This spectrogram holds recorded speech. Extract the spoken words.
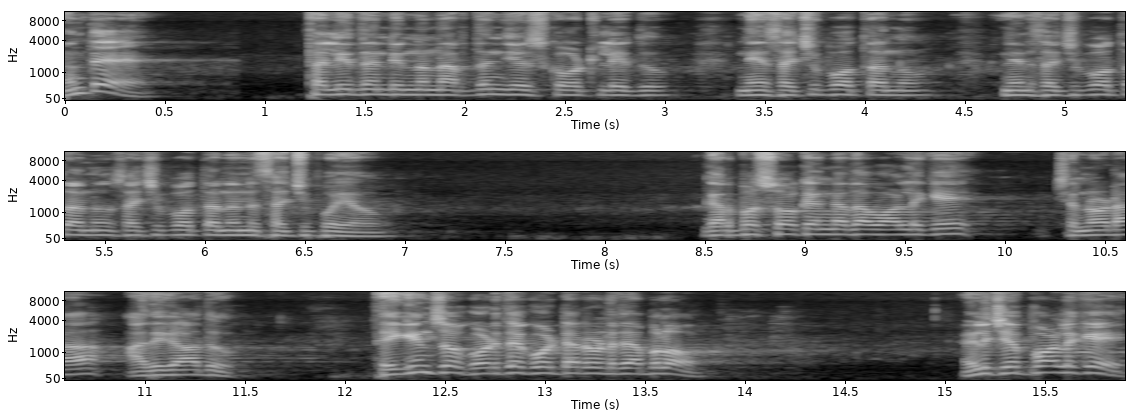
అంతే. తల్లిదండ్రి నన్ను అర్థం చేసుకోవట్లేదు. నేను చచ్చిపోతాను. నేను చచ్చిపోతాను. చచ్చిపోతానని చచ్చిపోయావు. గర్భశోకం కదా వాళ్ళకి? చిన్నోడా అది కాదు. తెగించో కొడితే కొట్టారు రెండు దెబ్బలో. వెళ్ళి చెప్పు వాళ్ళకి.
